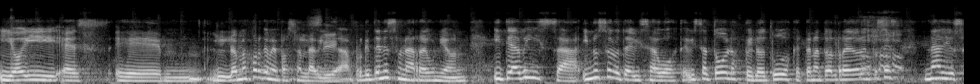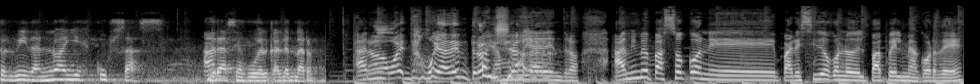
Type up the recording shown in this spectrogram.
Y hoy es eh, lo mejor que me pasó en la Sí. vida, porque tenés una reunión y te avisa, y no solo te avisa a vos, te avisa a todos los pelotudos que están a tu alrededor, entonces nadie se olvida, no hay excusas. Gracias Google Calendar. A mí- No, bueno, está muy adentro y Está ya. muy adentro. A mí me pasó con eh, parecido con lo del papel, me acordé,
